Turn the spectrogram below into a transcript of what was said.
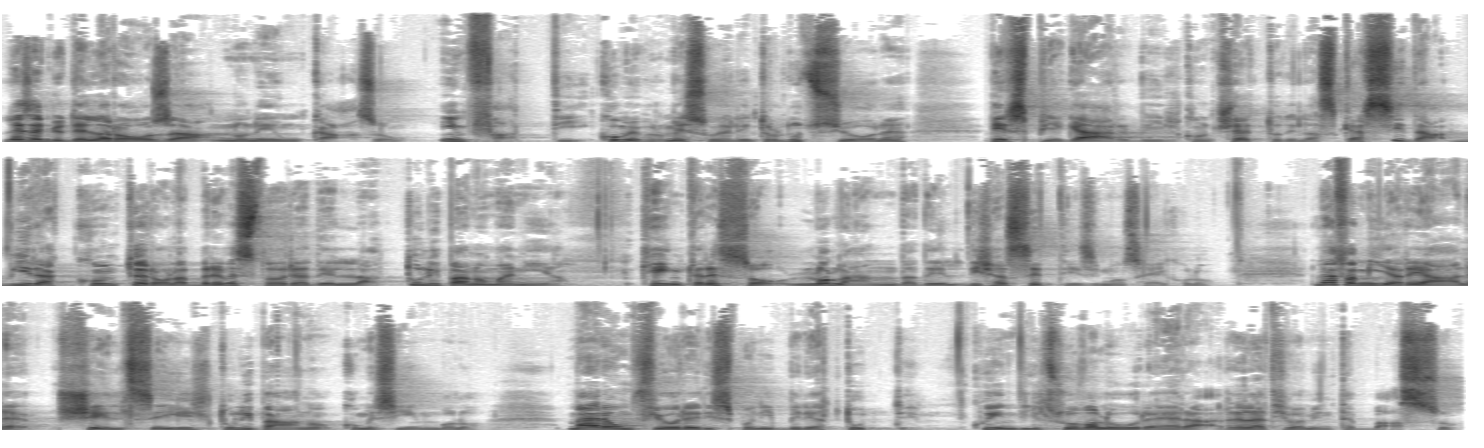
L'esempio della rosa non è un caso. Infatti, come promesso nell'introduzione, per spiegarvi il concetto della scarsità, vi racconterò la breve storia della tulipanomania, che interessò l'Olanda del XVII secolo. La famiglia reale scelse il tulipano come simbolo, ma era un fiore disponibile a tutti, quindi il suo valore era relativamente basso.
